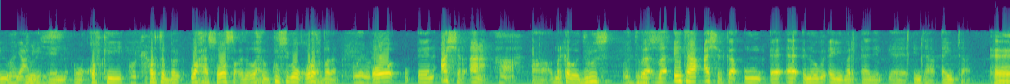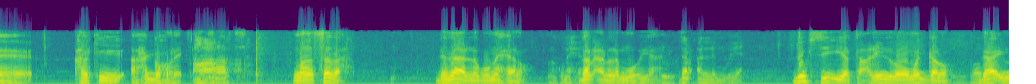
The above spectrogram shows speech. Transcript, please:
in yani qofkii horta bal waxa soo socda waxa ku sugo qurux badan. Oo cashir ana. Ha. Marka waa duruus. Intaa cashirka uun eh, eh, noogu celi mar aadan eh, intaa qaybta. Halkii xagga hore. Maansada dadaal laguma helo. Dar alla mooyaane dar alle mooyaan dugsi iyo tacliin looma galo daa'im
